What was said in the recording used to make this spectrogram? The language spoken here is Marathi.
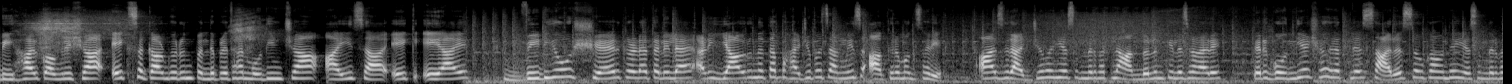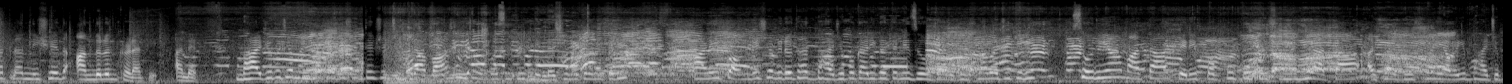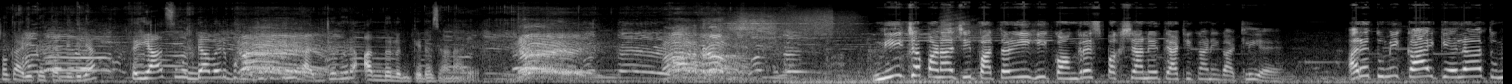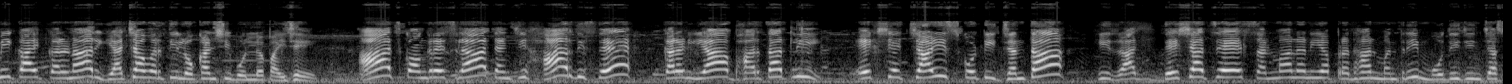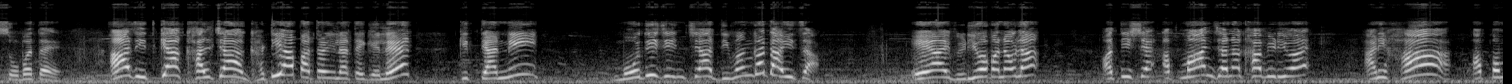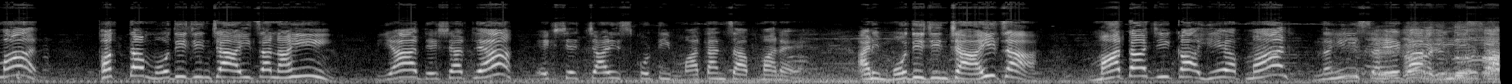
बिहार काँग्रेसच्या एक्स अकाउंटवरून पंतप्रधान मोदींच्या आईचा एक ए आय व्हिडिओ शेअर करण्यात आलेला आहे आणि यावरून आता भाजप चांगलीच आक्रमक झाली आहे. आज राज्यभर या संदर्भातलं आंदोलन केलं जाणार आहे. तर गोंदिया शहरातल्या सारस चौकामध्ये या संदर्भातला निषेध आंदोलन करण्यात आलंय. भाजपच्या महिला प्रदेशाध्यक्ष चित्रा वाघ यांच्या उपस्थितीत निदर्शनं करण्यात आली. आणि काँग्रेसच्या विरोधात भाजप कार्यकर्त्यांनी जोरदार घोषणाबाजी केली. सोनिया माता तेरे पप्पू को कुछ आता अशा घोषणा यावेळी भाजप कार्यकर्त्यांनी दिल्या. तर याच मुद्द्यावर भाजपने राज्यभर आंदोलन केलं जाणार आहे. नीचपणाची पातळी ही काँग्रेस पक्षाने त्या ठिकाणी गाठली आहे. अरे तुम्ही काय केलं तुम्ही काय करणार याच्यावरती लोकांशी बोललं पाहिजे. आज काँग्रेसला त्यांची हार दिसते कारण या भारतातली एकशे चाळीस कोटी जनता ही राज देशाचे सन्माननीय प्रधानमंत्री मोदीजींच्या सोबत आहे. आज इतक्या खालच्या घटिया पातळीला ते गेलेत की त्यांनी मोदीजींच्या दिवंगत आईचा ए आय व्हिडिओ बनवला. अतिशय अपमानजनक हा व्हिडिओ आहे. आणि हा अपमान फक्त मोदीजींच्या आईचा नाही या देशातल्या एकशे चाळीस कोटी मातांचा अपमान आहे. आणि मोदीजींच्या आईचा माताजी का ये अपमान नहीं सहेगा हिंदुस्तान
